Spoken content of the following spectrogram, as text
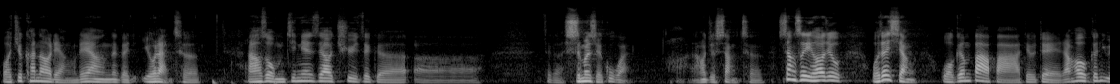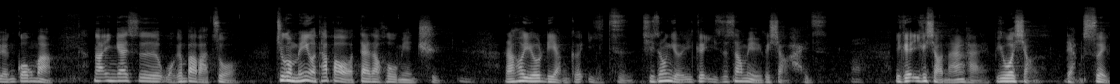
我就看到两辆那个游览车，然后说我们今天是要去这个呃这个石门水库玩，啊，然后就上车，上车以后就我在想，我跟爸爸对不对？然后跟员工嘛，那应该是我跟爸爸坐，结果没有，他把我带到后面去，然后有两个椅子，其中有一个椅子上面有一个小孩子，一个一个小男孩，比我小两岁，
